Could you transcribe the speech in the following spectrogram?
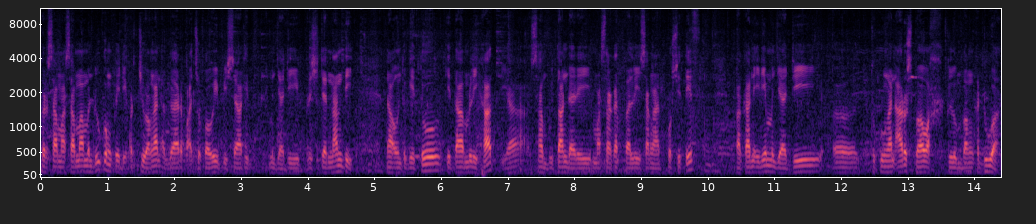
bersama-sama mendukung PD Perjuangan agar Pak Jokowi bisa menjadi presiden nanti. Nah untuk itu kita melihat ya sambutan dari masyarakat Bali sangat positif bahkan ini menjadi uh, dukungan arus bawah gelombang kedua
